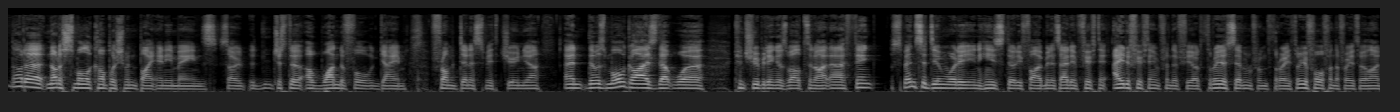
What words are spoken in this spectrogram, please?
not a not a small accomplishment by any means. So just a, a wonderful game from Dennis Smith Jr. And there was more guys that were contributing as well tonight. And I think Spencer Dinwiddie in his 35 minutes, 8 and 15, 8 of 15 from the field, 3 of 7 from 3, 3 or 4 from the free throw line.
